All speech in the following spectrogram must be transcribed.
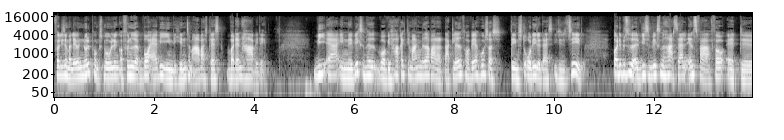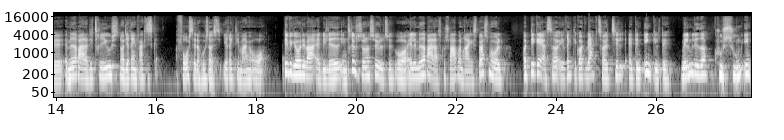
for ligesom at lave en nulpunktsmåling og finde ud af, hvor er vi egentlig henne som arbejdsplads, hvordan har vi det. Vi er en øh, virksomhed, hvor vi har rigtig mange medarbejdere, der er glade for at være hos os. Det er en stor del af deres identitet. Og det betyder, at vi som virksomhed har et særligt ansvar for, at, øh, at medarbejdere de trives, når de rent faktisk fortsætter hos os i rigtig mange år. Det vi gjorde, det var, at vi lavede en trivselsundersøgelse, hvor alle medarbejdere skulle svare på en række spørgsmål, og det gav os så et rigtig godt værktøj til, at den enkelte mellemleder kunne zoome ind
